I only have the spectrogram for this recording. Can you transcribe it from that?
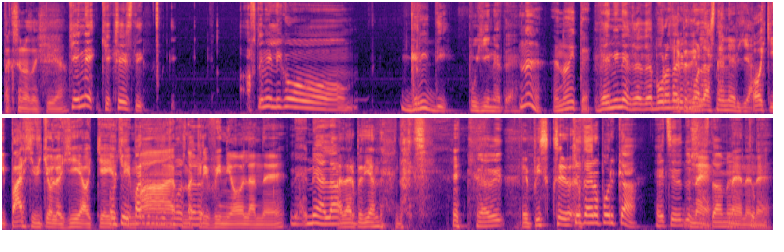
Τα ξενοδοχεία. Και, είναι, και ξέρεις τι, αυτό είναι λίγο greedy που γίνεται. Ναι, εννοείται. Δεν, είναι, δεν, δεν μπορούμε να τα Ρε ρίχνουμε παιδί όλα μου, στην ενέργεια. Όχι, υπάρχει δικαιολογία, OK, OK, ότι υπάρχει μα δικαιολογία έχουν στο ένα- ακριβύνει όλα, ναι. Ναι, ναι, αλλά, Αλλά ρε παιδιά, ναι, εντάξει. δηλαδή, Επίσης ξέρω. και τα αεροπορικά. Έτσι δεν το Ναι, συζητάμε. ναι, ναι, Το- ναι.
